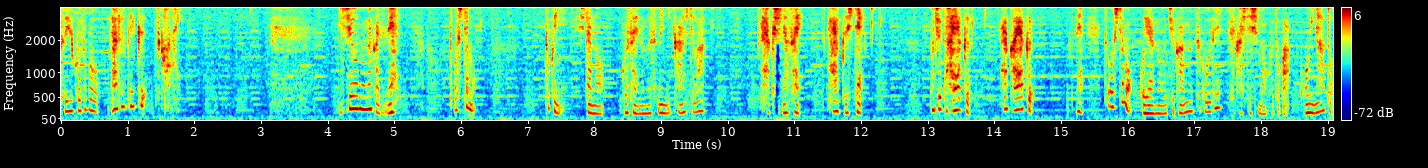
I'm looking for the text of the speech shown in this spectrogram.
という言葉をなるべく使わない。日常の中でねどうしても特に下の5歳の娘に関しては早くしなさい。早くして。もうちょっと早く。早く早く。ねどうしても親の時間の都合でせかしてしまうことが多いなと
